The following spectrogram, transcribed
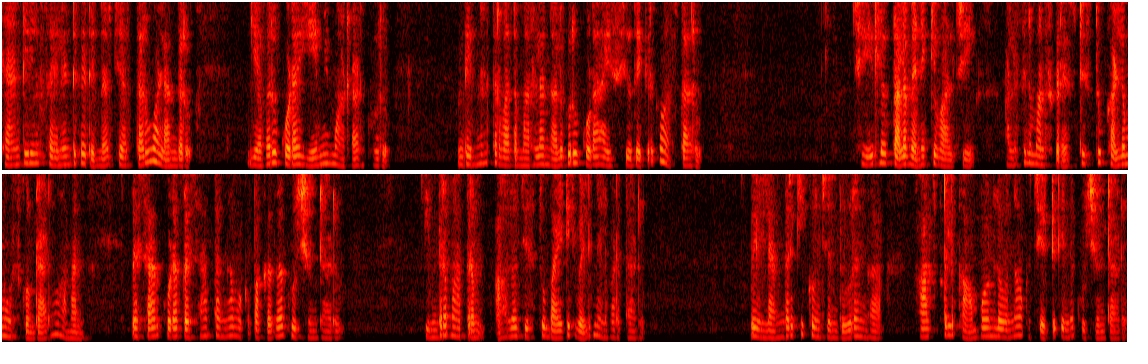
క్యాంటీన్లో సైలెంట్గా డిన్నర్ చేస్తారు వాళ్ళందరూ. ఎవరు కూడా ఏమీ మాట్లాడుకోరు. డిన్నర్ తర్వాత మరలా నలుగురు కూడా ఐసీయూ దగ్గరికి వస్తారు. చైర్లో తల వెనక్కి వాల్చి అలసిన మనసుకు రెస్ట్ ఇస్తూ కళ్ళు మూసుకుంటాడు అమన్. ప్రసాద్ కూడా ప్రశాంతంగా ఒక పక్కగా కూర్చుంటాడు. ఇంద్ర మాత్రం ఆలోచిస్తూ బయటికి వెళ్ళి నిలబడతాడు. వీళ్ళందరికీ కొంచెం దూరంగా హాస్పిటల్ కాంపౌండ్లో ఉన్న ఒక చెట్టు కింద కూర్చుంటాడు.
